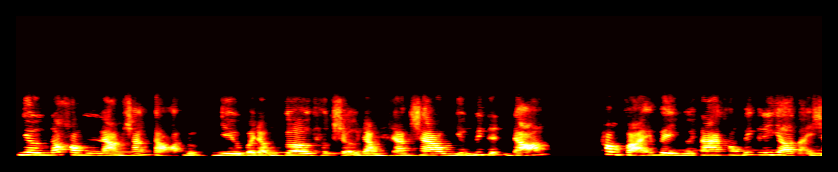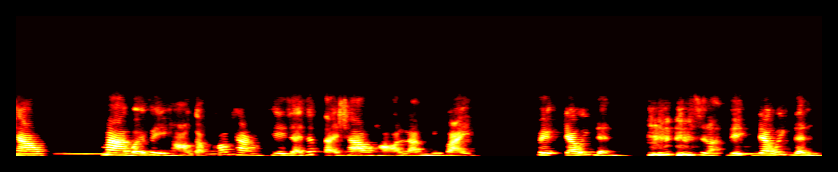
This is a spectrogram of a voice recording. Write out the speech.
nhưng nó không làm sáng tỏ được nhiều về động cơ thực sự đằng, đằng sau những quyết định đó. Không phải vì người ta không biết lý do tại sao mà bởi vì họ gặp khó khăn thì giải thích tại sao họ làm như vậy. Việc ra quyết định việc ra quyết định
